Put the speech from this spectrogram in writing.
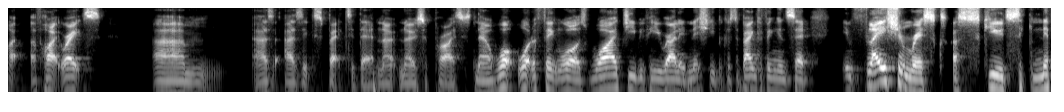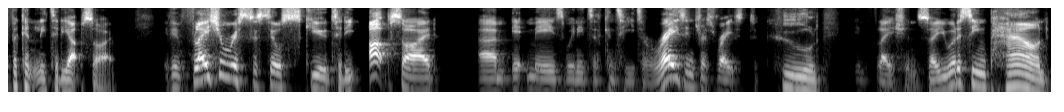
of hike rates. Um, as as expected there. No no surprises. Now, what what the thing was, why GBP rallied initially? Because the Bank of England said inflation risks are skewed significantly to the upside. If inflation risks are still skewed to the upside, um, it means we need to continue to raise interest rates to cool inflation. So you would have seen pound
